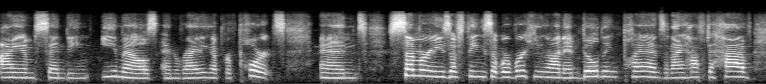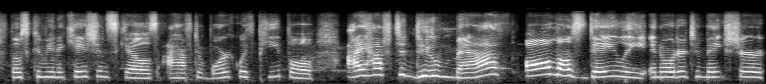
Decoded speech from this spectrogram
I am sending emails and writing up reports and summaries of things that we're working on and building plans. And I have to have those communication skills. I have to work with people. I have to do math almost daily in order to make sure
